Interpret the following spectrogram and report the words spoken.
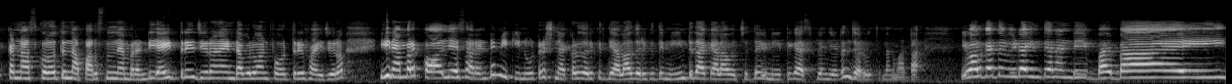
ఇక్కడ నా స్కోల్ అవుతుంది నా పర్సనల్ నెంబర్ అండి? Eight three zero nine double one four three five zero ఈ నెంబర్కి కాల్ చేశారంటే మీకు ఈ న్యూట్రిషన్ ఎక్కడ దొరికింది ఎలా దొరికింది మీ ఇంటి దాకా ఎలా వచ్చిందో నీట్గా ఎక్స్ప్లెయిన్ చేయడం జరుగుతుంది అనమాట ఇవాళకైతే వీడియో ఇంతేనండి. Bye bye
